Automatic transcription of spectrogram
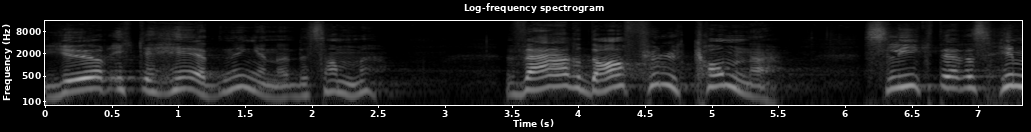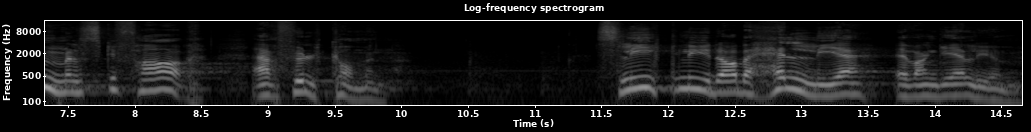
Gjør ikke hedningene det samme? Vær da fullkomne, slik deres himmelske Far er fullkommen. Slik lyder det hellige evangelium.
